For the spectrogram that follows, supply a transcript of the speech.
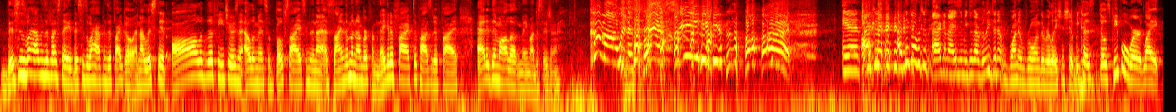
This is what happens if I stay. This is what happens if I go. And I listed all of the features and elements of both sides, and then I assigned them a number from negative five to positive five, added them all up, and made my decision. Come on with this spreadsheet, And I just, I think I was just agonizing because I really didn't want to ruin the relationship because yeah. those people were like,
